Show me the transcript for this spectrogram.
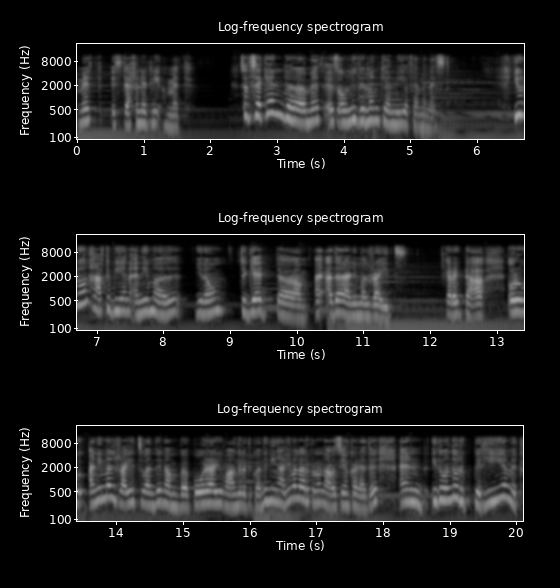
myth is definitely a myth. So, the second uh, myth is only women can be a feminist. You don't have to be an animal, you know, to get um, other animal rights. கரெக்டாக ஒரு அனிமல் ரைட்ஸ் வந்து நம்ம போராடி வாங்குறதுக்கு வந்து நீங்கள் அனிமலாக இருக்கணும்னு அவசியம் கிடையாது. அண்ட் இது வந்து ஒரு பெரிய மித்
